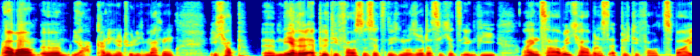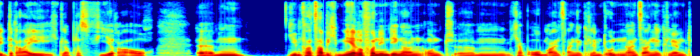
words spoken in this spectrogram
Aber äh, ja, kann ich natürlich machen. Ich habe mehrere Apple TVs. Das ist jetzt nicht nur so, dass ich jetzt irgendwie eins habe. Ich habe das Apple TV 2, 3, ich glaube das 4er auch. Ähm, jedenfalls habe ich mehrere von den Dingern und ähm, ich habe oben eins angeklemmt, unten eins angeklemmt.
